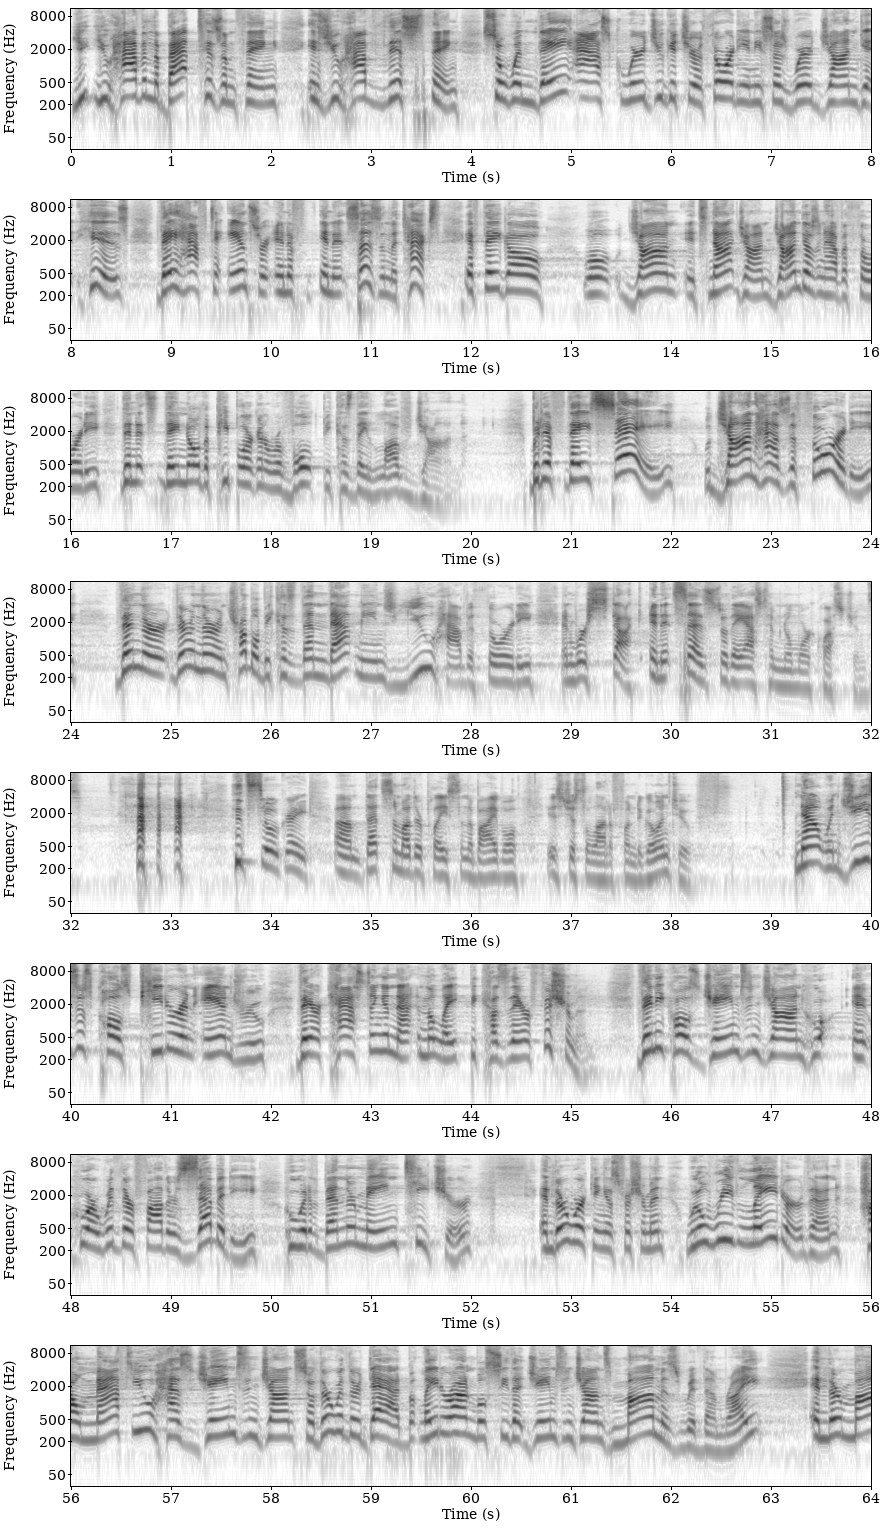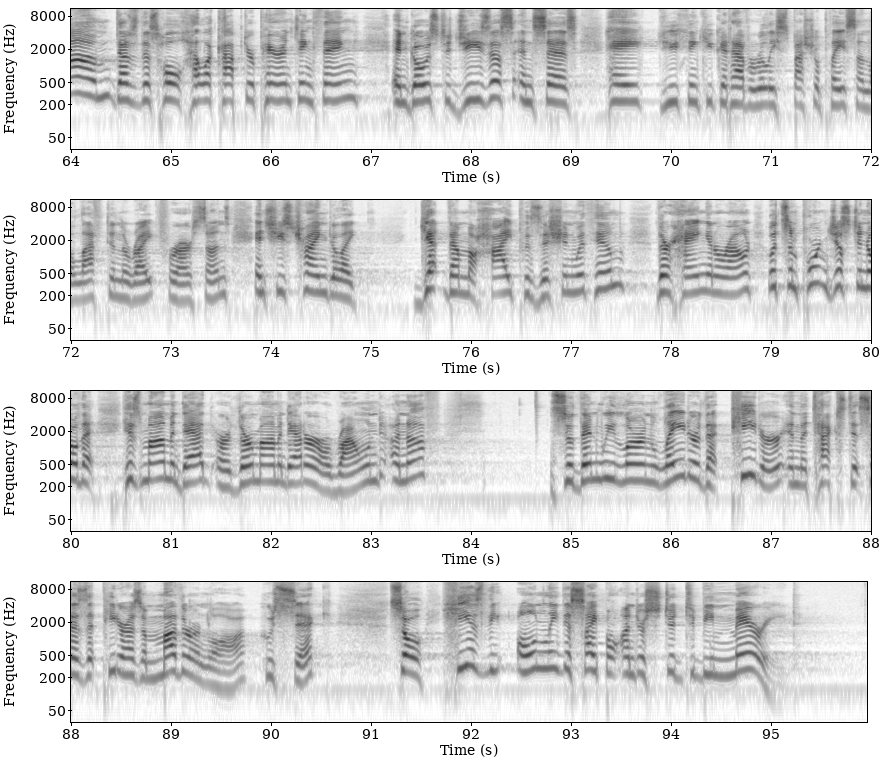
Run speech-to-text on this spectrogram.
you, you have in the baptism thing is you have this thing. So when they ask, Where'd you get your authority? And he says, Where'd John get his? They have to answer. And, if, and it says in the text, if they go, well, John, it's not John, John doesn't have authority, then it's, they know the people are going to revolt because they love John. But if they say, well, John has authority, then they're, they're, they're in trouble because then that means you have authority and we're stuck. And it says, so they asked him no more questions. it's so great. Um, that's some other place in the Bible. It's just a lot of fun to go into. Now, when Jesus calls Peter and Andrew, they are casting a net in the lake because they are fishermen. Then he calls James and John, who, eh, who are with their father Zebedee, who would have been their main teacher and they're working as fishermen. We'll read later then how Matthew has James and John, so they're with their dad, but later on we'll see that James and John's mom is with them, right? And their mom does this whole helicopter parenting thing and goes to Jesus and says, Hey, do you think you could have a really special place on the left and the right for our sons? And she's trying to like get them the high position with him. They're hanging around. What's important just to know that his mom and dad, or their mom and dad, are around enough. So then we learn later that Peter, in the text, it says that Peter has a mother in law who's sick. So he is the only disciple understood to be married.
